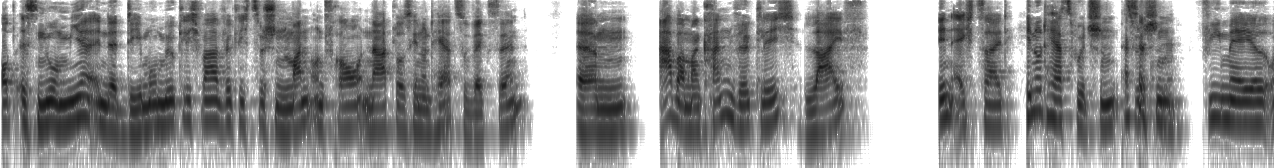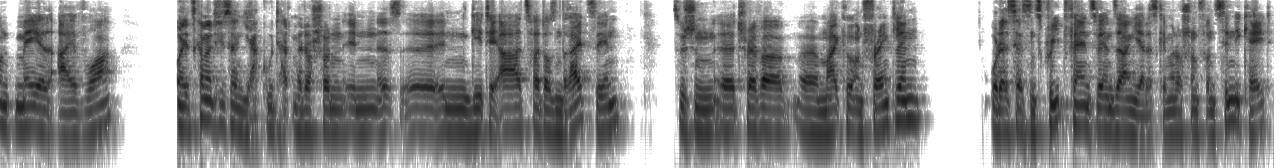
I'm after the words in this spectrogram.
ob es nur mir in der Demo möglich war, wirklich zwischen Mann und Frau nahtlos hin und her zu wechseln. Ähm, aber man kann wirklich live in Echtzeit hin und her switchen das zwischen cool. Female und Male Ivor. Und jetzt kann man natürlich sagen, ja gut, hatten wir doch schon in, äh, in GTA 2013 zwischen äh, Trevor, äh, Michael und Franklin oder Assassin's Creed-Fans werden sagen, ja, das kennen wir doch schon von Syndicate.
